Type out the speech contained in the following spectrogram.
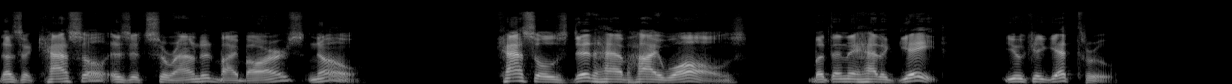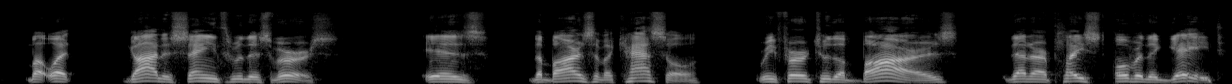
Does a castle is it surrounded by bars? No. Castles did have high walls, but then they had a gate you could get through. But what God is saying through this verse is the bars of a castle refer to the bars that are placed over the gate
